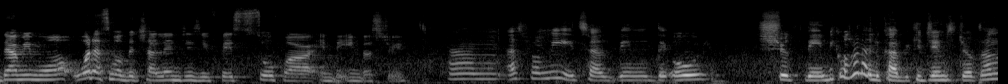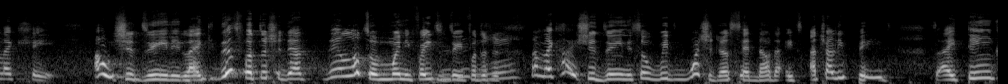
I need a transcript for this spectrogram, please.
Dammymore, what are some of the challenges you faced so far in the industry? Um, as for me, it has been the old shoot thing because when I look at Veekee James jobs, I'm like, hey, how is she doing it? Like this photo shoot, there are, there are lots of money for you to do a mm-hmm, photo shoot. Mm-hmm. I'm like, how is she doing it? So with what she just said now, that it's actually paid. So I think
